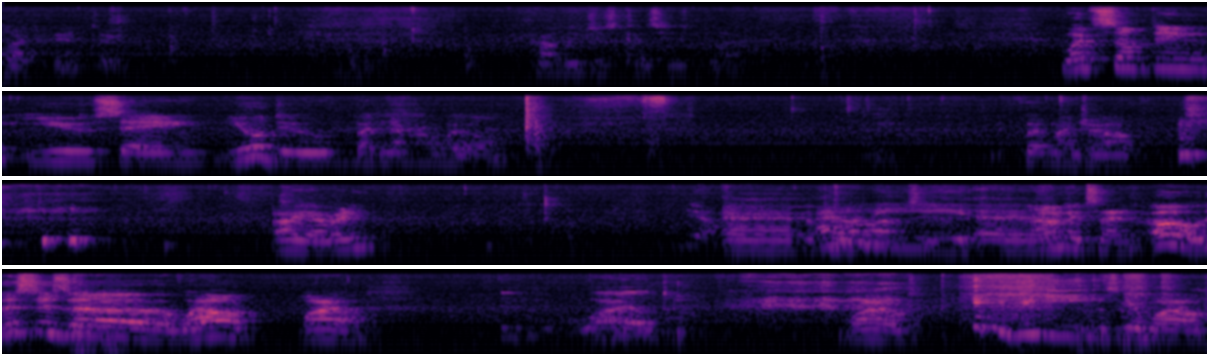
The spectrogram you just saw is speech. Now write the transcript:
Black Panther. Probably just because he's black. What's something you say you'll do but never will? Quit my job. Are y'all ready? Uh, I put I a would lot be. too. Uh, I'm excited. Oh, this is uh, wild, wild, Wild. wild. Let's get wild.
